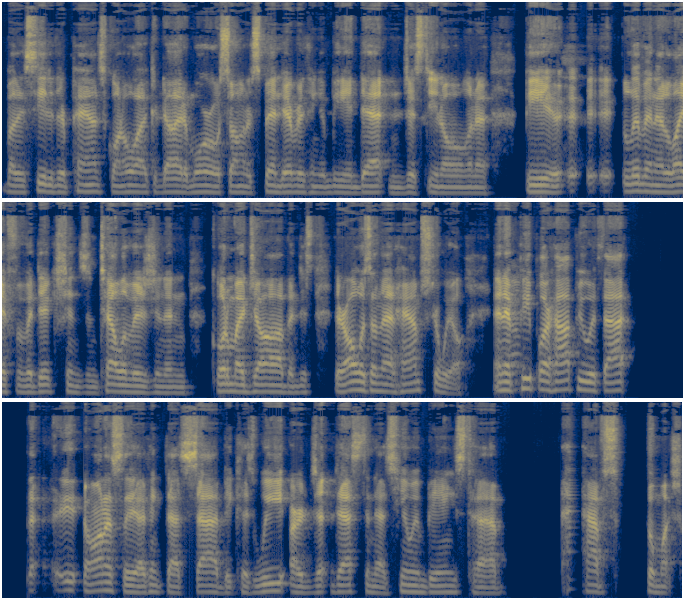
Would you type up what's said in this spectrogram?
by the seat of their pants, going, "Oh, I could die tomorrow, so I'm going to spend everything and be in debt, and just you know, I'm going to be uh, uh, uh, living a life of addictions and television, and go to my job, and just they're always on that hamster wheel. And yeah. if people are happy with that, it, honestly, I think that's sad because we are de- destined as human beings to have, have so much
